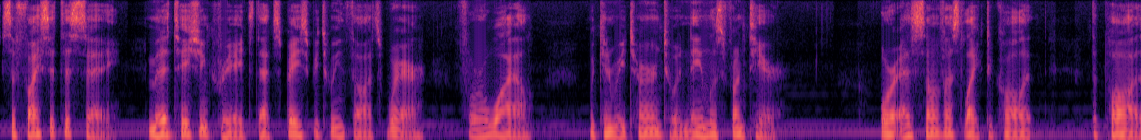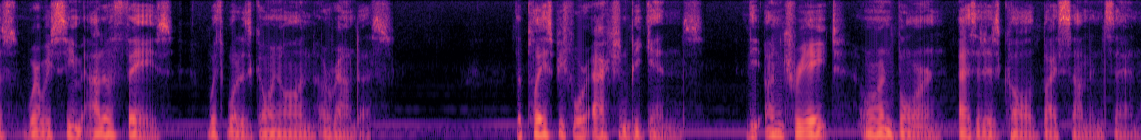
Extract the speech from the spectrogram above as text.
Suffice it to say, meditation creates that space between thoughts where, for a while, we can return to a nameless frontier or as some of us like to call it, the pause where we seem out of phase with what is going on around us. The place before action begins, the uncreate or unborn, as it is called by some in Zen.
